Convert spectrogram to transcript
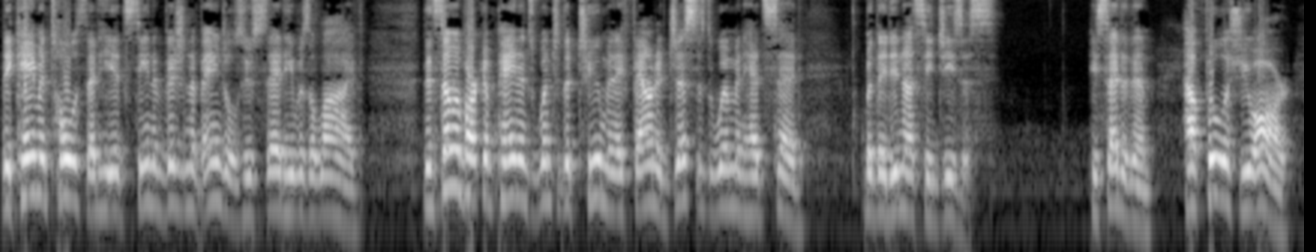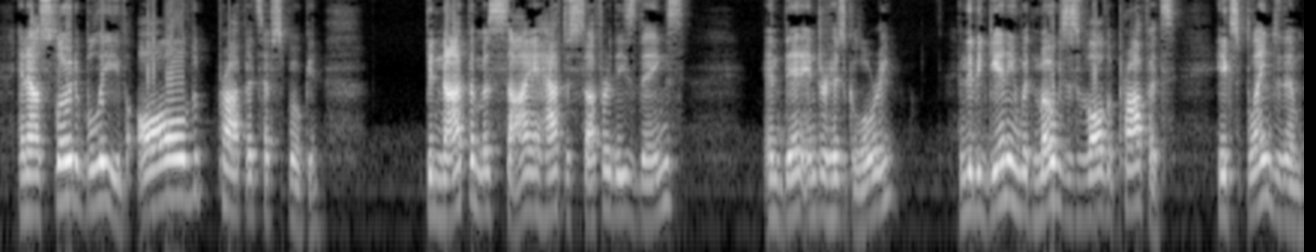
They came and told us that he had seen a vision of angels who said he was alive. Then some of our companions went to the tomb and they found it just as the women had said, but they did not see Jesus. He said to them, How foolish you are, and how slow to believe all the prophets have spoken. Did not the Messiah have to suffer these things and then enter his glory? In the beginning, with Moses of all the prophets, he explained to them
